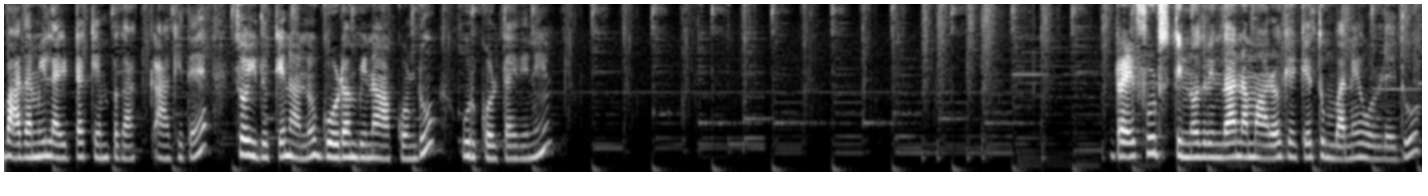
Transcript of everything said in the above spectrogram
ಬಾದಾಮಿ ಲೈಟಾಗಿ ಕೆಂಪಗೆ ಆಗಿದೆ. ಸೊ, ಇದಕ್ಕೆ ನಾನು ಗೋಡಂಬಿನ ಹಾಕ್ಕೊಂಡು ಹುರ್ಕೊಳ್ತಾ ಇದ್ದೀನಿ. ಡ್ರೈ ಫ್ರೂಟ್ಸ್ ತಿನ್ನೋದ್ರಿಂದ ನಮ್ಮ ಆರೋಗ್ಯಕ್ಕೆ ತುಂಬಾ ಒಳ್ಳೆಯದು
